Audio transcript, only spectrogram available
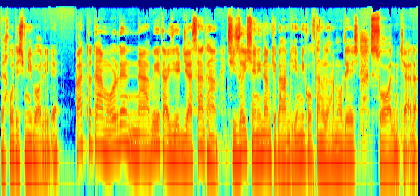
به خودش میبالیده. بعد تا در مورد نحوه تجزیه جسد هم چیزایی شنیدم که به همدیگه می‌گفتن و در موردش سوال می‌کردن.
